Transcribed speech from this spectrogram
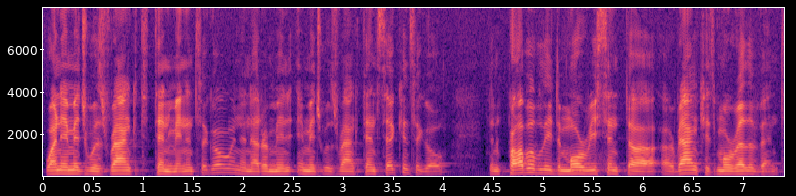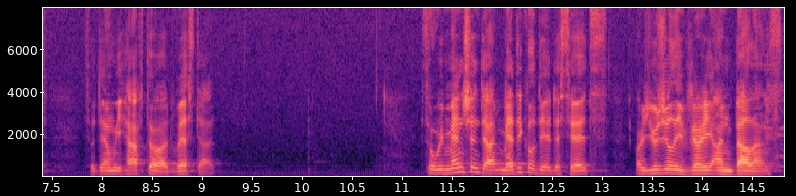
one image was ranked 10 minutes ago and another image was ranked 10 seconds ago, then probably the more recent uh, uh, rank is more relevant. So then we have to address that. So we mentioned that medical data sets are usually very unbalanced.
